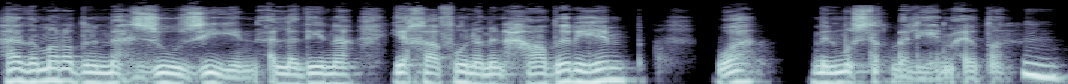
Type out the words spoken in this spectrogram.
هذا مرض المهزوزين الذين يخافون من حاضرهم ومن مستقبلهم أيضا مم.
